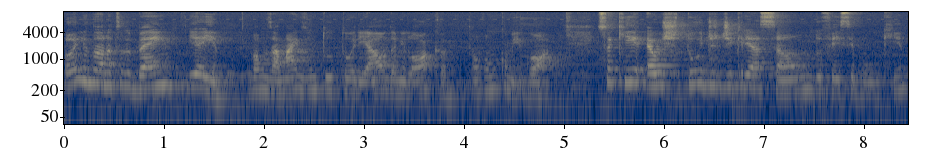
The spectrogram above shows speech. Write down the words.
Oi, lindona, tudo bem? E aí, vamos a mais um tutorial da Miloca? Então vamos comigo, ó. Isso aqui é o estúdio de criação do Facebook.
